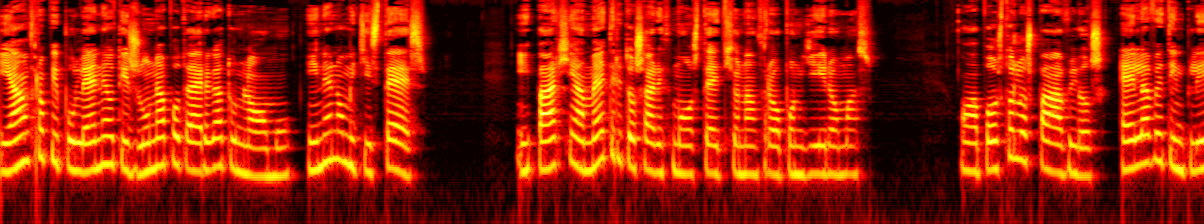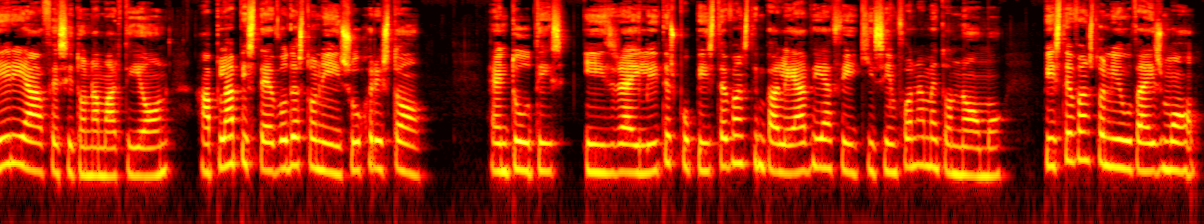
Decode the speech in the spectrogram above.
Οι άνθρωποι που λένε ότι ζουν από τα έργα του νόμου είναι νομικιστές. Υπάρχει αμέτρητος αριθμός τέτοιων ανθρώπων γύρω μας. Ο Απόστολος Παύλος έλαβε την πλήρη άφεση των αμαρτιών απλά πιστεύοντας τον Ιησού Χριστό. Εν τούτης, οι Ισραηλίτες που πίστευαν στην Παλαιά Διαθήκη σύμφωνα με τον νόμο, πίστευαν στον Ιουδαϊσμό.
